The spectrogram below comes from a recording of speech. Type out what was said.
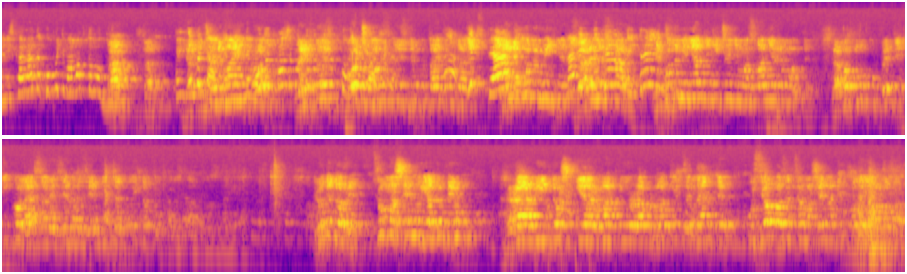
міська рада купить вам автомобіль. Так, так. Які Я нічого питання? не маю Не проти. будуть вашим Навіть хтось хоче, може користуватися. хтось з депутатів Так, дасть. X5, Я не буду міняти, навіть зараз не п'ятий, третій. Не буду міняти нічого, ні масла, ні ремонти. Треба було купити і колеса, резину, землю, таку і таку. Люди добрі, цю машину я добив гравій, дошки, арматура, блоки, цементи. Усьо поза ця машина відколи я голова.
